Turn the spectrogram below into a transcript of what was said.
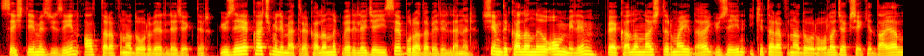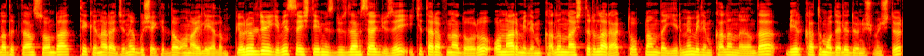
seçtiğimiz yüzeyin alt tarafına doğru verilecektir. Yüzeye kaç milimetre kalınlık verileceği ise burada belirlenir. Şimdi kalınlığı 10 milim ve kalınlaştırmayı da yüzeyin iki tarafına doğru olacak şekilde ayarladıktan sonra Tick'in aracını bu şekilde onaylayalım. Görüldüğü gibi seçtiğimiz düzlemsel yüzey iki tarafına doğru 10'ar milim kalınlaştırılarak toplamda 20 milim kalınlığında bir katı modele dönüşmüştür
